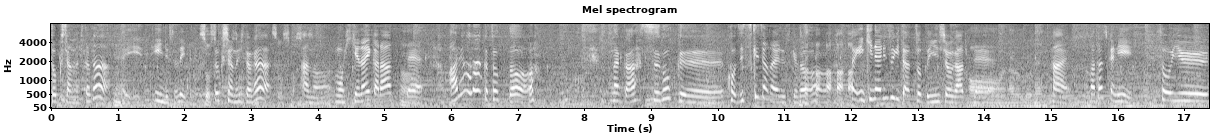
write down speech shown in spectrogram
読者の人が、うん。いいいんですよね。読者の人があのもう弾けないからって、あれはなんかちょっとなんかすごくこじつけじゃないですけど いきなりすぎたちょっと印象があって。なるほどね。はい。まあ、確かにそういう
